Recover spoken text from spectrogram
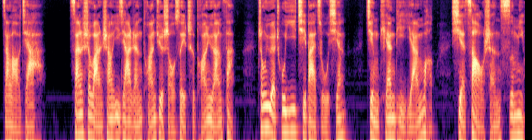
在老家，三十晚上一家人团聚守岁吃团圆饭，正月初一祭拜祖先，敬天地阎王，谢灶神司命。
